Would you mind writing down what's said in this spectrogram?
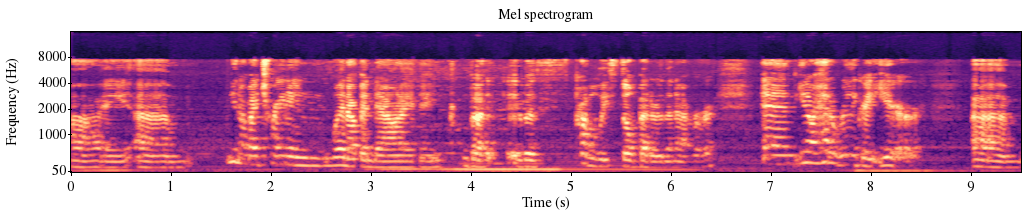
I, um, you know, my training went up and down, I think, but it was probably still better than ever. And, you know, I had a really great year. Um,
